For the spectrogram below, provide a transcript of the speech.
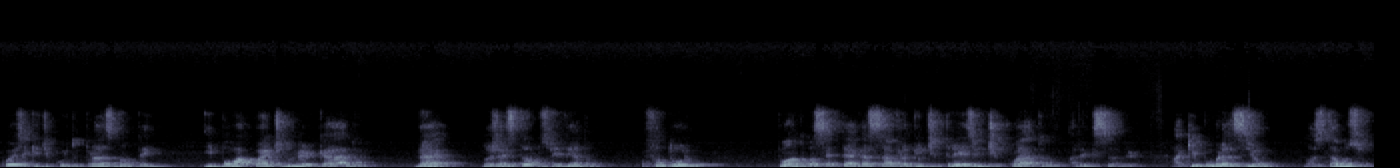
coisa que de curto prazo não tem. E boa parte do mercado, né, nós já estamos vivendo o futuro. Quando você pega a safra 23, 24, Alexander, aqui para o Brasil, nós estamos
